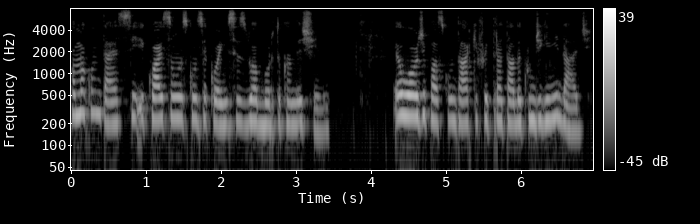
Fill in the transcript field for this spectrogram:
Como acontece e quais são as consequências do aborto clandestino? Eu hoje posso contar que fui tratada com dignidade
